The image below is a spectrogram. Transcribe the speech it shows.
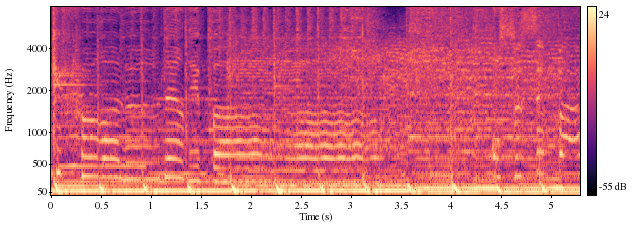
Qui fera le dernier pas? On se sépare,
